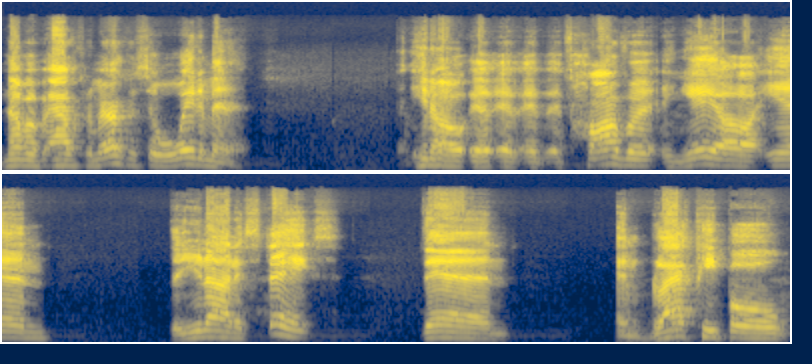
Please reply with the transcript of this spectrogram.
number of African Americans said, well, wait a minute. You know, if, if, if Harvard and Yale are in the United States, then and black people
